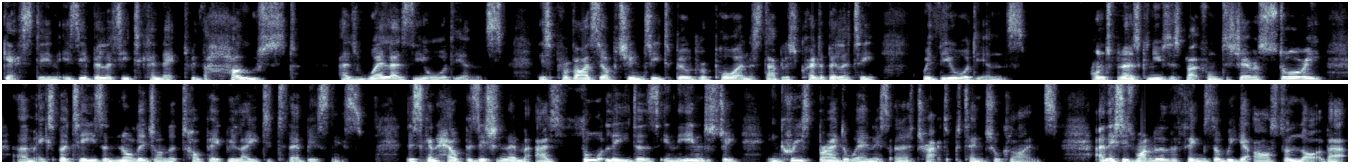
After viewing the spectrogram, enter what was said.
guesting is the ability to connect with the host as well as the audience. This provides the opportunity to build rapport and establish credibility with the audience. Entrepreneurs can use this platform to share a story, um, expertise, and knowledge on a topic related to their business. This can help position them as thought leaders in the industry, increase brand awareness, and attract potential clients. And this is one of the things that we get asked a lot about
